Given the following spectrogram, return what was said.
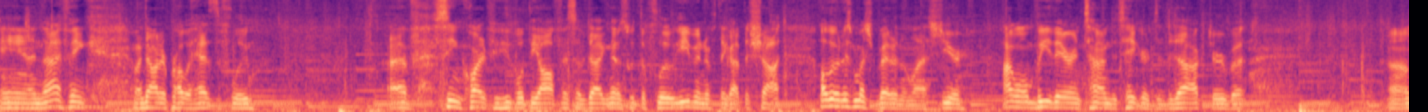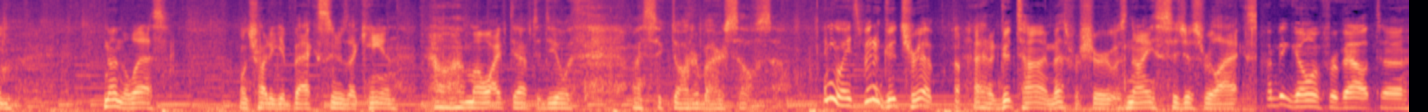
And I think my daughter probably has the flu. I've seen quite a few people at the office have diagnosed with the flu, even if they got the shot, although it is much better than last year. I won't be there in time to take her to the doctor, but um, nonetheless, I'll try to get back as soon as I can. I don't have my wife to have to deal with my sick daughter by herself, so. Anyway, it's been a good trip. I had a good time, that's for sure. It was nice to just relax. I've been going for about uh,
